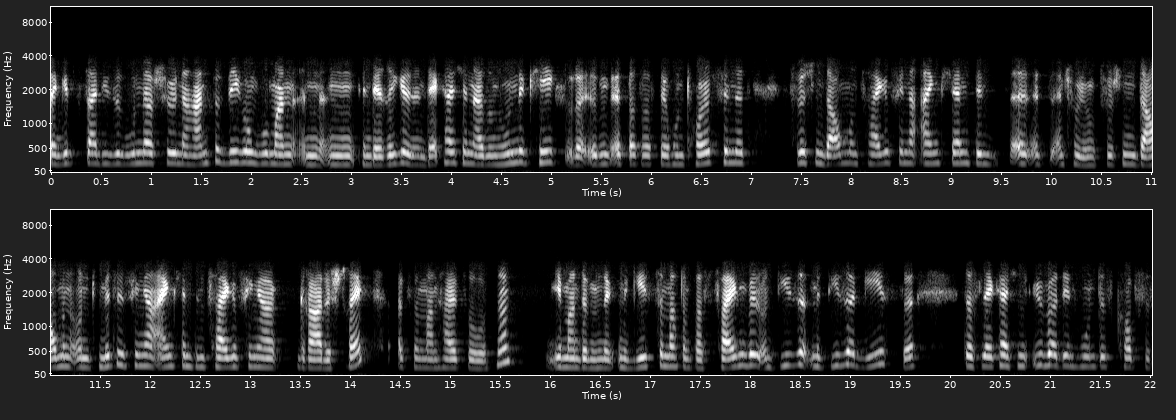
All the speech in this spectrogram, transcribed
Dann gibt es da diese wunderschöne Handbewegung, wo man in, in, in der Regel ein Deckerchen, also ein Hundekeks oder irgendetwas, was der Hund toll findet, zwischen Daumen und Zeigefinger einklemmt, den, äh, Entschuldigung, zwischen Daumen und Mittelfinger einklemmt, den Zeigefinger gerade streckt, als wenn man halt so, ne, jemandem eine, eine Geste macht und was zeigen will. Und diese, mit dieser Geste das Leckerchen über den Hund des Kopfes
